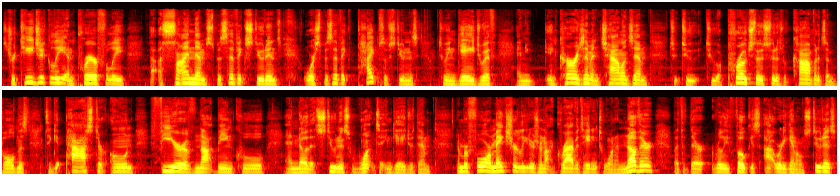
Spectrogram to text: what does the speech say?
strategically and prayerfully uh, assign them specific students or specific types of students to engage with and encourage them and challenge them to, to, to approach those students with confidence and boldness to get past their own fear of not being cool and know that students want to engage with them. Number four, make sure leaders are not gravitating to one another, but that they're really focused outward again on students.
